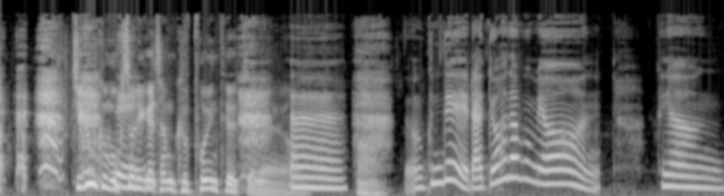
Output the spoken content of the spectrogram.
지금 그 목소리가 네. 참그 포인트였잖아요. 아, 어. 어, 근데 라디오 하다 보면 그냥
